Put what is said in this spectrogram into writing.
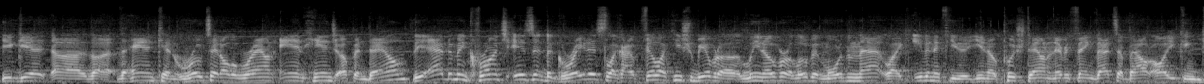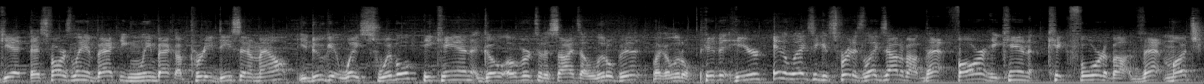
You get uh, the, the hand can rotate all the around and hinge up and down. The abdomen crunch isn't the greatest. Like, I feel like he should be able to lean over a little bit more than that. Like, even if you, you know, push down and everything, that's about all you can get. As far as leaning back, you can lean back a pretty decent amount. You do get waist swivel. He can go over to the sides a little bit, like a little pivot here. In the legs, he can spread his legs out about that far. He can kick forward about that much.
